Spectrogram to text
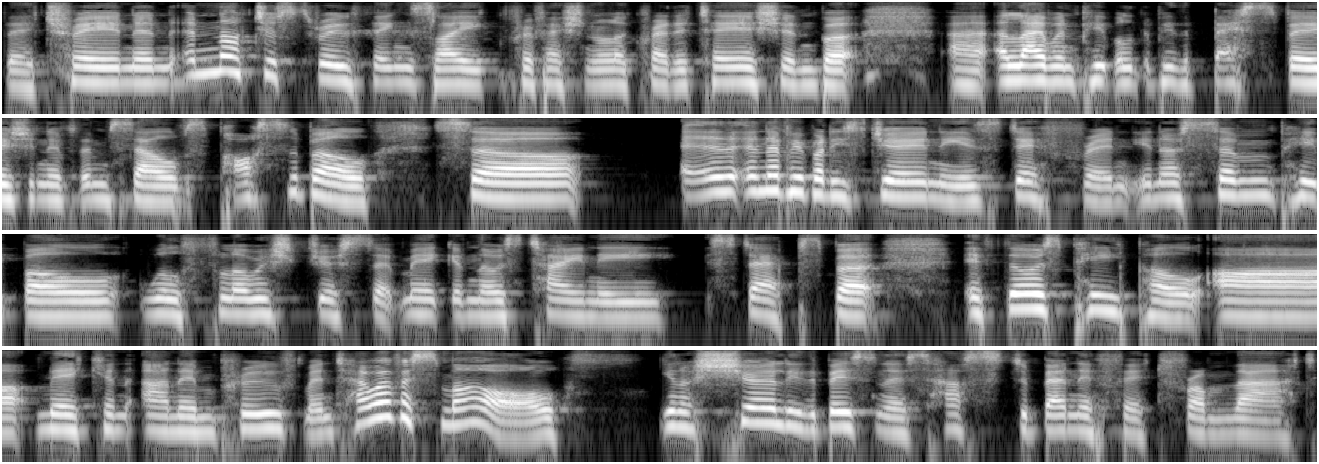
their training, and not just through things like professional accreditation, but uh, allowing people to be the best version of themselves possible. So, and everybody's journey is different. You know, some people will flourish just at making those tiny steps. But if those people are making an improvement, however small, you know, surely the business has to benefit from that.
